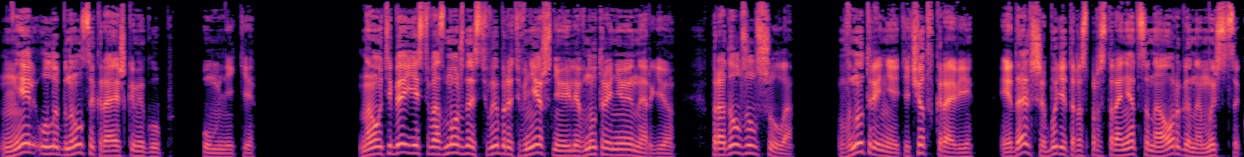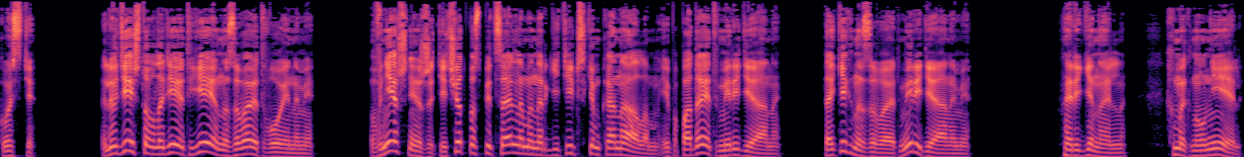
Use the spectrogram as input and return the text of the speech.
Нель улыбнулся краешками губ. Умники. Но у тебя есть возможность выбрать внешнюю или внутреннюю энергию. Продолжил Шула. Внутренняя течет в крови, и дальше будет распространяться на органы, мышцы, кости. Людей, что владеют ею, называют воинами. Внешняя же течет по специальным энергетическим каналам и попадает в меридианы. Таких называют меридианами. Оригинально хмыкнул Ниэль.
